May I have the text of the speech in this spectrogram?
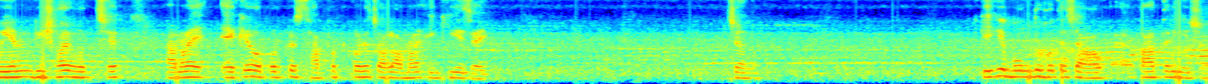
মেন বিষয় হচ্ছে আমরা একে অপরকে সাপোর্ট করে চলো আমরা এগিয়ে যাই। চলো। কে কে বন্ধু হতে চাও, তাড়াতাড়ি এসো।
